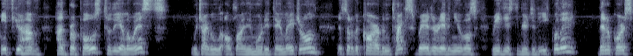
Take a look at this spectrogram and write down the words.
if you have had proposed to the LOSs, which I will outline in more detail later on, a sort of a carbon tax where the revenue was redistributed equally, then of course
